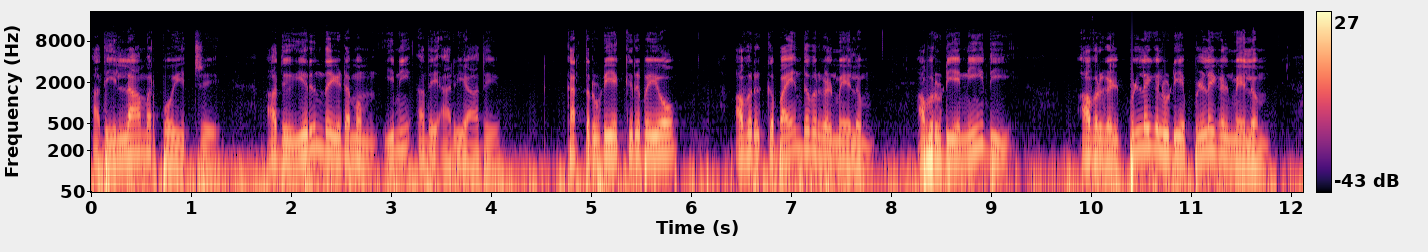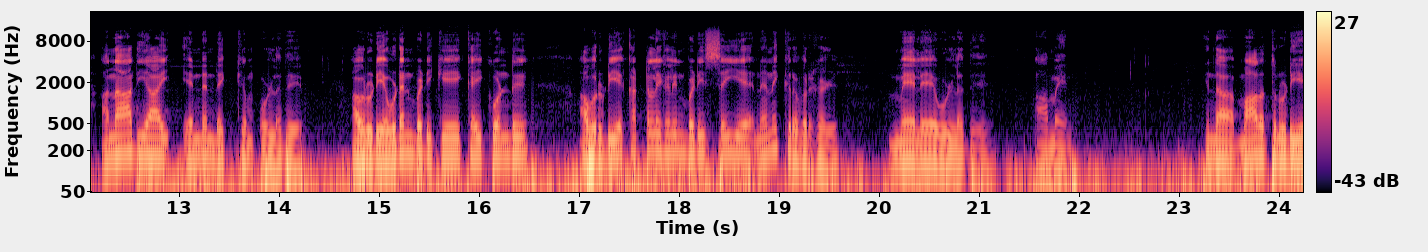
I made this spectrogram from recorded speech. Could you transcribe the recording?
அது இல்லாமற் போயிற்று. அது இருந்த இடமும் இனி அதை அறியாது. கர்த்தருடைய கிருபையோ அவருக்கு பயந்தவர்கள் மேலும் அவருடைய நீதி அவர்கள் பிள்ளைகளுடைய பிள்ளைகள் மேலும் அனாதியாய் என்றென்றைக்கும் உள்ளது. அவருடைய உடன்படிக்கையை கைக்கொண்டு அவருடைய கட்டளைகளின்படி செய்ய நினைக்கிறவர்கள் மேலே உள்ளது. ஆமேன். இந்த மாதத்தினுடைய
